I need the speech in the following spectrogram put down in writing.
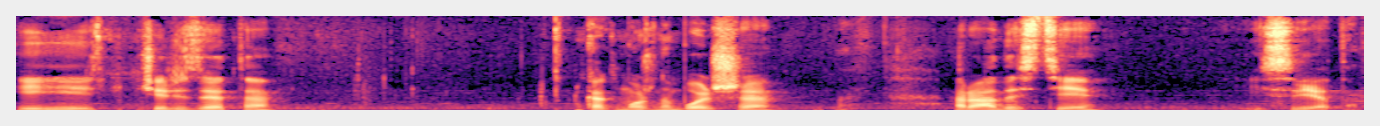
и через это как можно больше радости и света.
